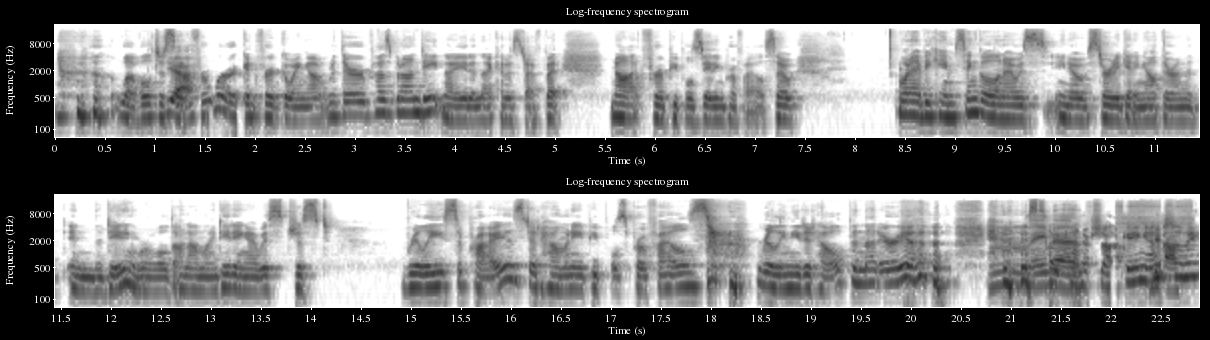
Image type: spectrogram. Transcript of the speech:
level, just Yeah. like for work and for going out with their husband on date night and that kind of stuff, but not for people's dating profiles. So when I became single and I was, you know, started getting out there on the in the dating world on online dating, I was just really surprised at how many people's profiles really needed help in that area. Mm, it was like kind of shocking, Yeah. actually.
